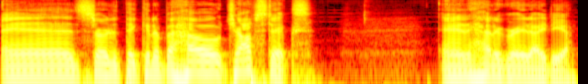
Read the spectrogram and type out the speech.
and started thinking about chopsticks, and had a great idea.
